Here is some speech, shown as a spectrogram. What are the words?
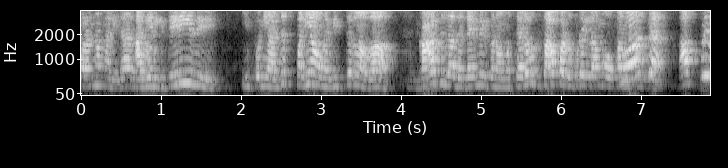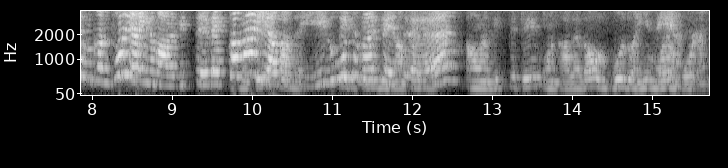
குழந்தை மாதிரி தான் அது எனக்கு தெரியுது. இப்போ நீ அட்ஜஸ்ட் பண்ணி அவனை வித்துடலாம் வா. காசு இல்லாத டைம்ல இப்ப நம்ம செலவுக்கு சாப்பாடு கூட இல்லாம உட்காந்து அப்படி உனக்கு அந்த சோறு இறங்கணுமா அவனை வித்து வெக்கமா இல்லையா? லூசு மாதிரி பேசுற. அவனை வித்துட்டு உனக்கு அழகா ஒரு கோல்டு வாங்கி மேல போடுறேன்.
